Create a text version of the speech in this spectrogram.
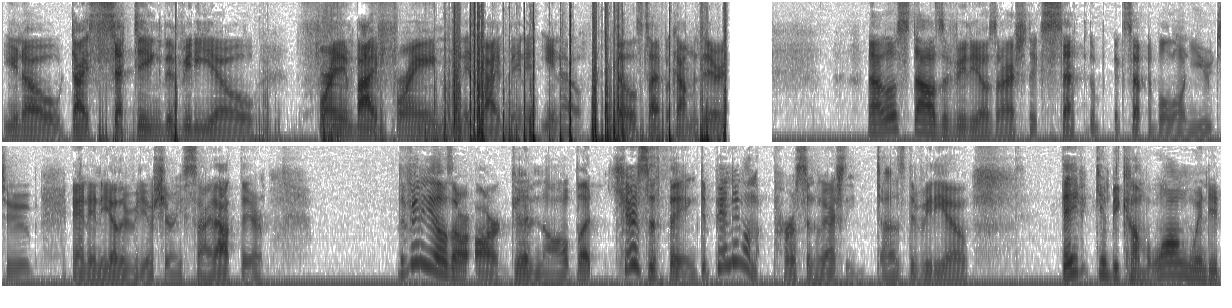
you know, dissecting the video frame by frame, minute by minute, you know, those type of commentary. Now, those styles of videos are actually accept acceptable on YouTube and any other video sharing site out there the videos are, are good and all, but here's the thing. Depending on the person who actually does the video, they can become long-winded,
